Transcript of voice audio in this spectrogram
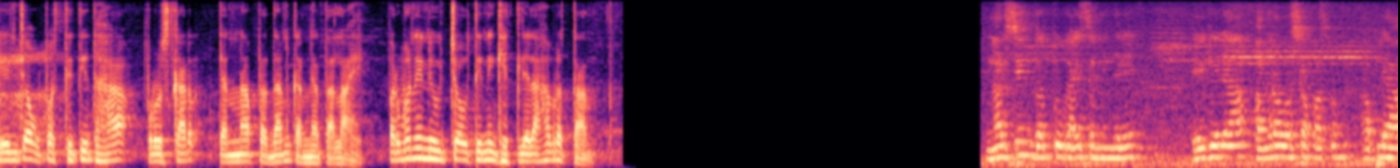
यांच्या उपस्थितीत हा पुरस्कार त्यांना प्रदान करण्यात आला आहे. परभणी न्यूजच्या वतीने घेतलेला हा वृत्तांत. नरसिंग दत्तू गायसमिंद्रे हे गेल्या पंधरा वर्षापासून आपल्या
